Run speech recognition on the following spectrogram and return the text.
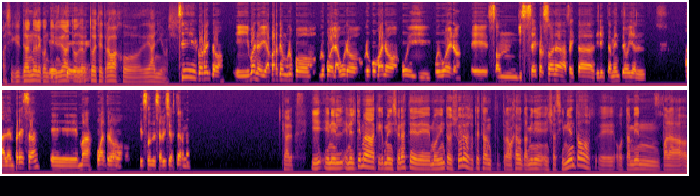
Así que dándole continuidad a todo, este todo, este trabajo de años. Sí, correcto. Y bueno, y aparte un grupo, grupo de laburo, un grupo humano muy, muy bueno. Eh, son 16 personas afectadas directamente hoy a la empresa, eh, más cuatro que son de servicio externo. Claro. Y en el, en el tema que mencionaste de movimiento de suelos, ¿ustedes están trabajando también en, yacimientos eh, o también para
